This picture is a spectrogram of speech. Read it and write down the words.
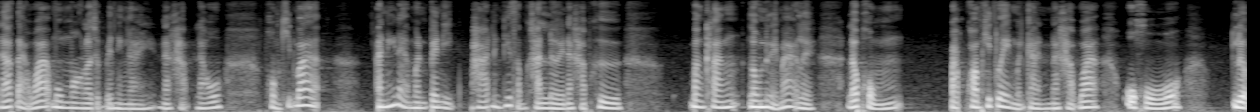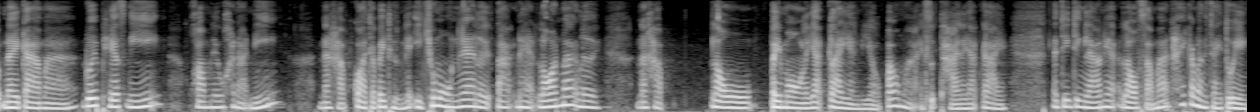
แล้วแต่ว่ามุมมองเราจะเป็นยังไงนะครับ แล้วผมคิดว่าอันนี้แหละมันเป็นอีก part หนึ่งที่สำคัญเลยนะครับ คือบางครั้งเราเหนื่อยมากเลย แล้วผมปรับความคิดตัวเองเหมือนกันนะครับ ว่าโอ้โห เหลือบนาฬิกามาด้วย pace นี้ ความเร็วขนาดนี้นะครับ กว่าจะไปถึงเนี่ยอีกชั่วโมงแน่เลย ตากแดดร้อนมากเลยนะครับ เราไปมองระยะไกลอย่างเดียวเป้าหมายสุดท้ายระยะไกล แต่จริง ๆ แล้วเนี่ยเราสามารถให้กำลังใจตัวเอง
